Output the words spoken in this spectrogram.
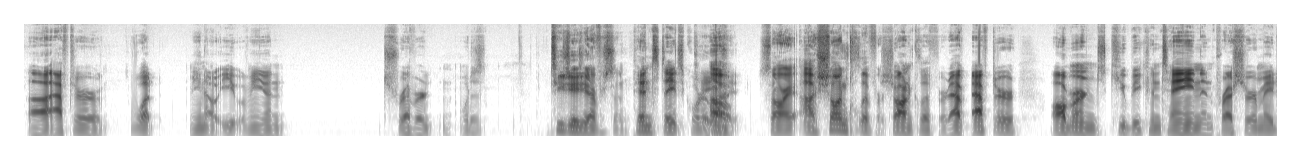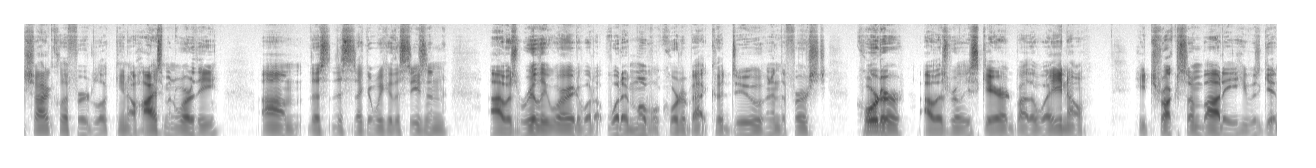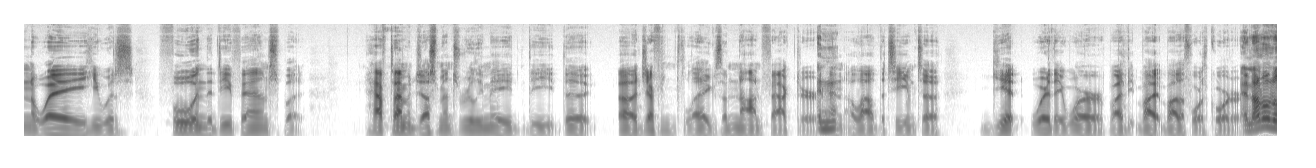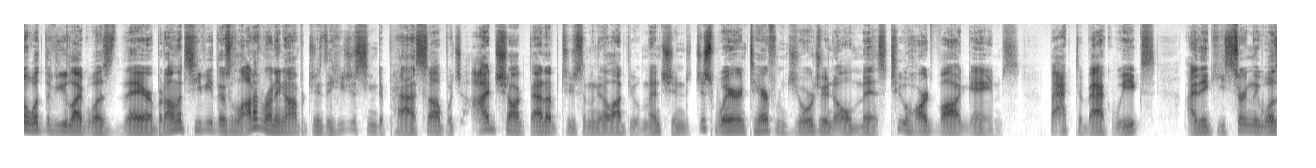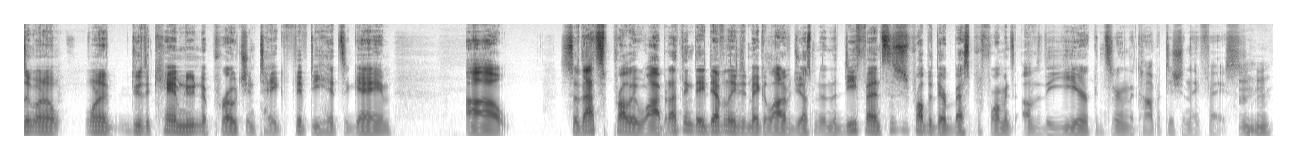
uh, after what you know. I mean, Trevor, what is TJ Jefferson. Penn State's quarterback? Oh, sorry. Uh, Sean Clifford. Sean Clifford. Af- After Auburn's QB contain and pressure made Sean Clifford look, you know, Heisman worthy. Um, this this second week of the season, I was really worried what a, what a mobile quarterback could do. And in the first quarter, I was really scared. By the way, you know, he trucked somebody, he was getting away, he was fooling the defense, but halftime adjustments really made the the uh, Jefferson's legs a non-factor And- and, allowed the team to get where they were by the by, by the fourth quarter. And I don't know what the view like was there, but on the TV, there's a lot of running opportunities that he just seemed to pass up, which I'd chalk that up to something that a lot of people mentioned just wear and tear from Georgia and Ole Miss. Two hard fought games, back to back weeks. I think he certainly wasn't going to want to do the Cam Newton approach and take 50 hits a game. Uh, so that's probably why. But I think they definitely did make a lot of adjustments. And the defense, this is probably their best performance of the year considering the competition they face. hmm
